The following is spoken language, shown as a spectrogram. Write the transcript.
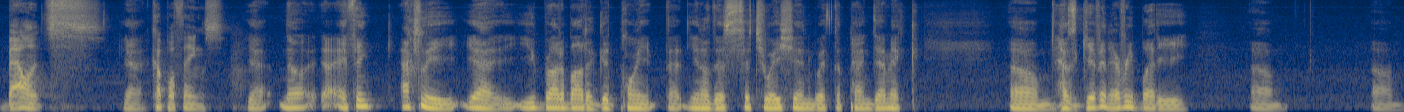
balance Yeah. a couple things. Yeah, no, I think actually, yeah, you brought about a good point that you know this situation with the pandemic um, has given everybody um, um,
